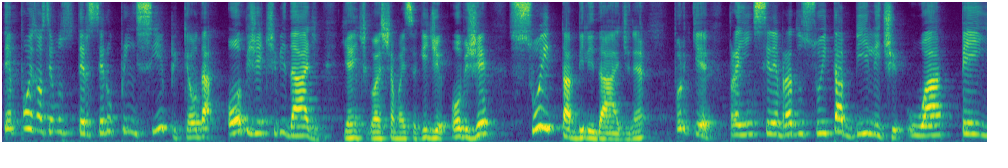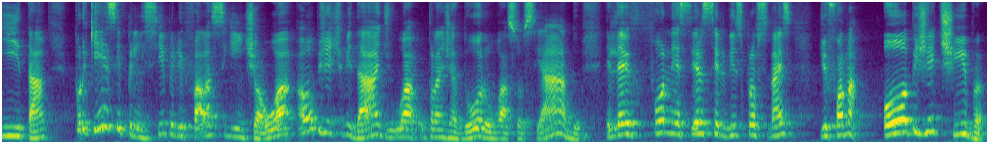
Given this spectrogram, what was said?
Depois nós temos o terceiro princípio, que é o da objetividade. E a gente gosta de chamar isso aqui de objesuitabilidade, né? Por quê? Para a gente se lembrar do suitability, o API, tá? Porque esse princípio ele fala o seguinte, ó, a objetividade, o, planejador, o associado, ele deve fornecer serviços profissionais de forma objetiva.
